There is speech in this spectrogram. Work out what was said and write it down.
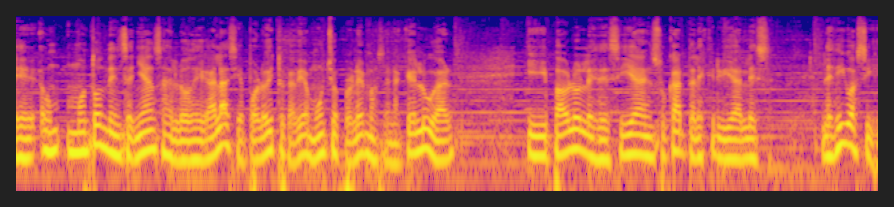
eh, un montón de enseñanzas a lo de Galacia, por lo visto que había muchos problemas en aquel lugar, y Pablo les decía en su carta, le escribía, les, les digo así,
